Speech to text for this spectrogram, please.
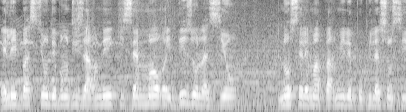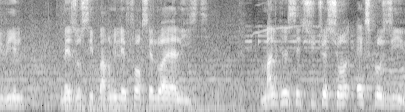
est les bastions des bandits armés qui sèment mort et désolation, non seulement parmi les populations civiles, mais aussi parmi les forces loyalistes. Malgré cette situation explosive,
